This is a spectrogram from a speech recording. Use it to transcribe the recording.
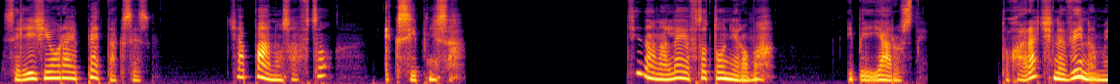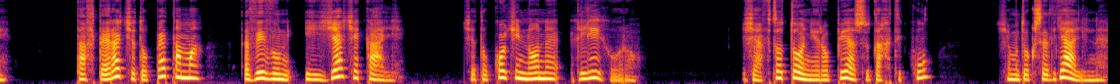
Σε λίγη ώρα επέταξες και απάνω σε αυτό εξύπνησα. Κοίτα να λέει αυτό το όνειρο, μα, είπε η άρρωστη. Το χαράτσι είναι δύναμη. Τα φτερά και το πέταμα δίδουν υγειά και κάλλη και το κόκκινο είναι γλίγορο. Γι' αυτό το όνειρο πία του τακτικού και μου το ξεδιάλυνε.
